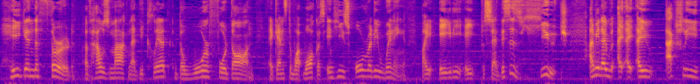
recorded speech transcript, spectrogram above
Hagen III of House Magna declared the war for Dawn against the White Walkers, and he's already winning by 88%. This is huge. I mean, I, I, I actually,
